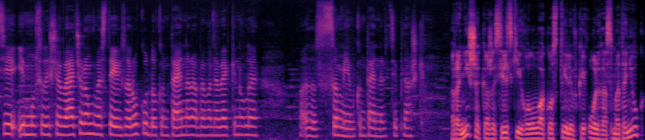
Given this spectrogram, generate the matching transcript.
Ці, і мусили ще вечором вести їх за руку до контейнера, аби вони викинули е, самі в контейнер ці пляшки. Раніше, каже сільський голова Костилівки Ольга Сметанюк,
